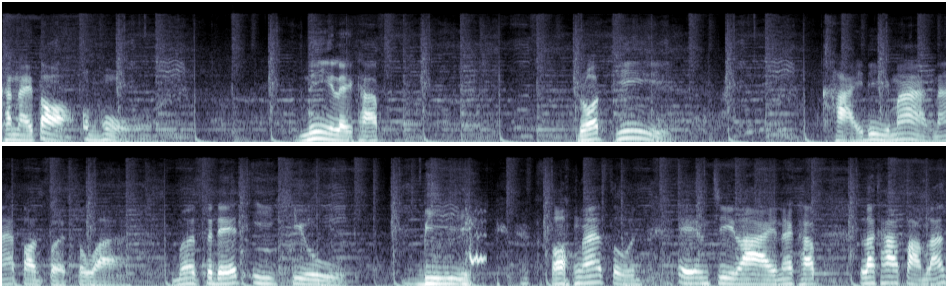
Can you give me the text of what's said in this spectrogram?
คันไหนต่อ โอ้โห นี่เลยครับ รถที่ขายดีมากนะ ตอนเปิดตัว Mercedes EQ B 250 AMG Line นะครับ ราคา 3 ล้าน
